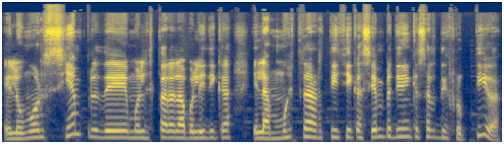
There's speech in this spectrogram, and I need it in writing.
El humor siempre debe molestar a la política y las muestras artísticas siempre tienen que ser disruptivas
